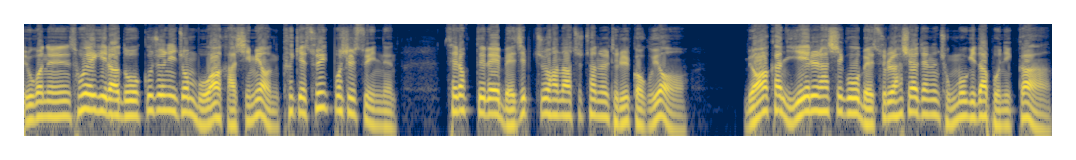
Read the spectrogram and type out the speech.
요거는 소액이라도 꾸준히 좀 모아 가시면 크게 수익 보실 수 있는 세력들의 매집주 하나 추천을 드릴 거고요. 명확한 이해를 하시고 매수를 하셔야 되는 종목이다 보니까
